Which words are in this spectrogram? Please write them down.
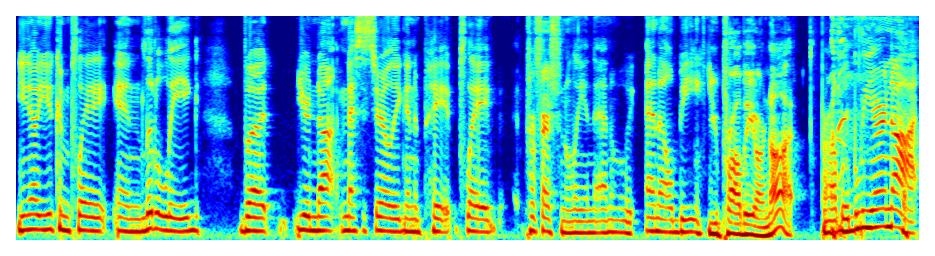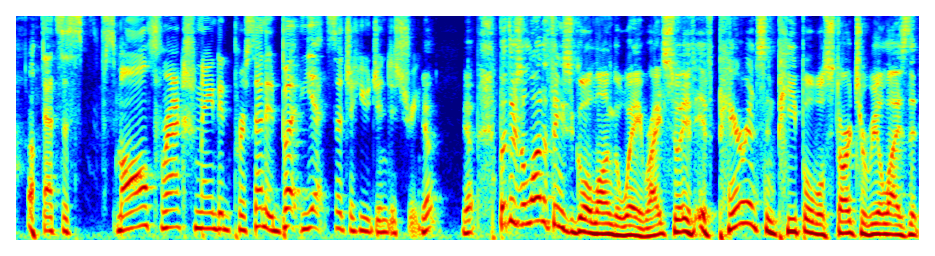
You know, you can play in little league, but you're not necessarily going to pay, play professionally in the NL- NLB. You probably are not. Probably are not. That's a small fractionated percentage, but yet such a huge industry. Yep. Yep. But there's a lot of things that go along the way, right? So if, if parents and people will start to realize that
